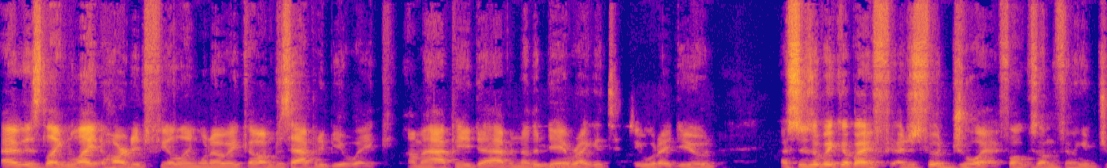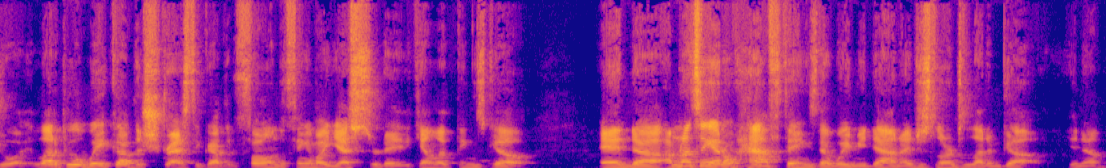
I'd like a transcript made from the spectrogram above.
I have this like lighthearted feeling when I wake up. I'm just happy to be awake. I'm happy to have another day mm. where I get to do what I do. And as soon as I wake up, I, just feel joy. I focus on the feeling of joy. A lot of people wake up, they're stressed, they grab their phone, they're thinking about yesterday, they can't let things go. And uh, I'm not saying I don't have things that weigh me down. I just learned to let them go. You know,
